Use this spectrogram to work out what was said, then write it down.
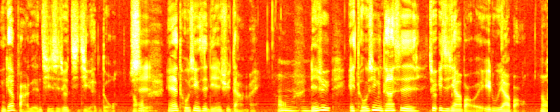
你看法人其实就积极很多，是，你看投信是连续大买。哦，连续哎，投信它是就一直押宝哎，一路押宝哦。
